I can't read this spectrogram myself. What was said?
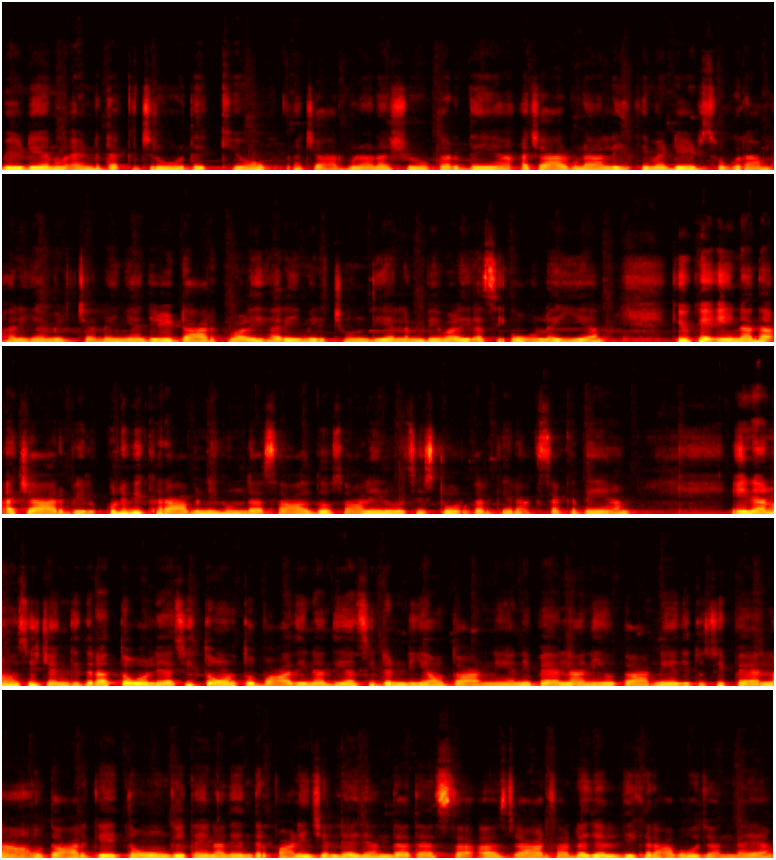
ਵੀਡੀਓ ਨੂੰ ਐਂਡ ਤੱਕ ਜ਼ਰੂਰ ਦੇਖਿਓ। ਅਚਾਰ ਬਣਾਉਣਾ ਸ਼ੁਰੂ ਕਰਦੇ ਹਾਂ। ਅਚਾਰ ਬਣਾਉਣ ਲਈ ਤੇ ਮੈਂ 150 ਗ੍ਰਾਮ ਹਰੀਆਂ ਮਿਰਚਾਂ ਲਈਆਂ। ਜਿਹੜੀ ਡਾਰਕ ਵਾਲੀ ਹਰੀ ਮਿਰਚ ਹੁੰਦੀ ਹੈ, ਲੰਬੇ ਵਾਲੀ, ਅਸੀਂ ਉਹ ਲਈ ਆ। ਕਿਉਂਕਿ ਇਹਨਾਂ ਦਾ ਅਚਾਰ ਬਿਲਕੁਲ ਵੀ ਖਰਾਬ ਨਹੀਂ ਹੁੰਦਾ। ਸਾਲ ਦੋ ਸਾਲ ਇਹਨੂੰ ਅਸੀਂ ਸਟੋਰ ਕਰਕੇ ਰੱਖ ਸਕਦੇ ਹਾਂ। ਇਹਨਾਂ ਨੂੰ ਅਸੀਂ ਚੰਗੀ ਤਰ੍ਹਾਂ ਧੋ ਲਿਆ ਸੀ। ਧੋਣ ਤੋਂ ਬਾਅਦ ਇਹਨਾਂ ਦੀਆਂ ਅਸੀਂ ਡੰਡੀਆਂ ਉਤਾਰਨੀਆਂ ਨੇ। ਪਹਿਲਾਂ ਨਹੀਂ ਉਤਾਰਨੀਆਂ। ਜੇ ਤੁਸੀਂ ਪਹਿਲਾਂ ਉਤਾਰ ਕੇ ਧੋਓਗੇ ਤਾਂ ਇਹਨਾਂ ਦੇ ਅੰਦਰ ਪਾਣੀ ਚੱਲਿਆ ਜਾਂਦਾ ਤਾਂ ਅਚਾਰ ਸਾਡਾ ਜਲਦੀ ਖਰਾਬ ਹੋ ਜਾਂਦਾ ਆ।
